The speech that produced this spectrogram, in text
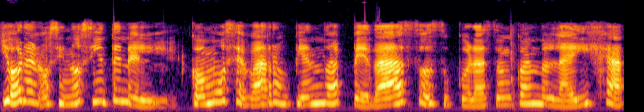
lloran o si no sienten el cómo se va rompiendo a pedazos su corazón cuando la hija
